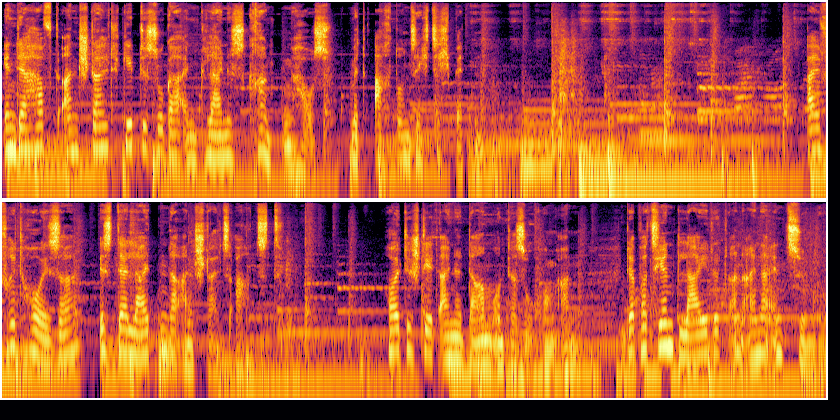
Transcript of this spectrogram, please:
In der Haftanstalt gibt es sogar ein kleines Krankenhaus mit 68 Betten. Alfred Häuser ist der leitende Anstaltsarzt. Heute steht eine Darmuntersuchung an. Der Patient leidet an einer Entzündung.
